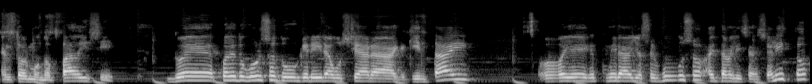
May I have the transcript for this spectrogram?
en todo el mundo. PADI sí. Después de tu curso, tú quieres ir a bucear a Quintay. Oye, mira, yo soy buzo, ahí está mi licencia, listo.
